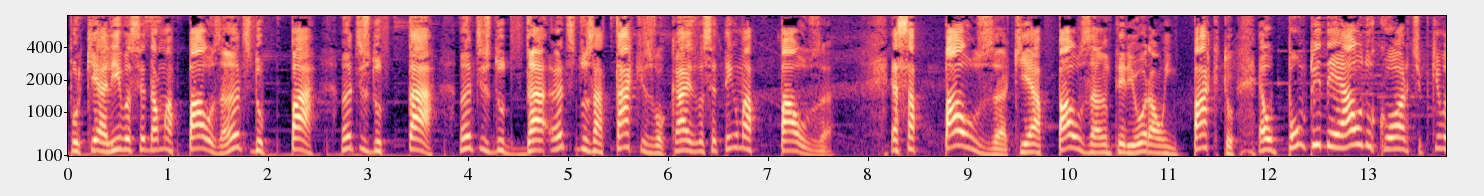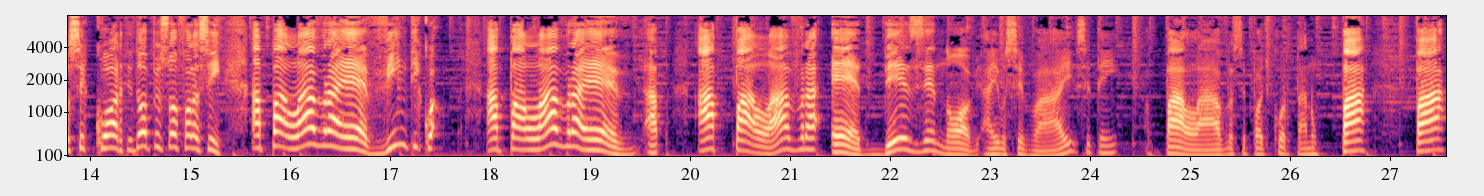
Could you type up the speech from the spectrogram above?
Porque ali você dá uma pausa antes do pá, antes do tá, antes do da, antes dos ataques vocais, você tem uma pausa. Essa pausa, que é a pausa anterior ao impacto, é o ponto ideal do corte, porque você corta. Então a pessoa fala assim: a palavra é 24. A palavra é. A, a palavra é 19. Aí você vai, você tem a palavra, você pode cortar no pá, pá,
